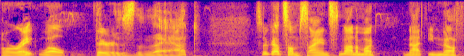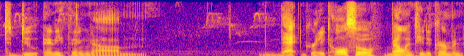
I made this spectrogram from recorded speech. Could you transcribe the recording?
All right, well, there is that. So we've got some science, not much, not enough to do anything um, that great. Also, Valentina Kerman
